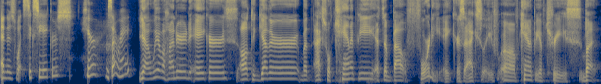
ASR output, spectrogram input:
And there's what, 60 acres here? Is that right? Yeah, we have 100 acres altogether, but actual canopy, it's about 40 acres actually of canopy of trees, but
